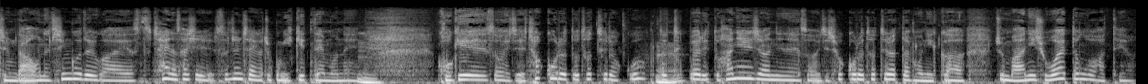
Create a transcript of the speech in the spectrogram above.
지금 나오는 친구들과의 차이는 사실 수준 차이가 조금 있기 때문에 음. 거기에서 이제 첫 골을 또 터뜨렸고 또 네. 특별히 또 한일전에서 이제 첫 골을 터뜨렸다 보니까 좀 많이 좋아했던 것 같아요.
